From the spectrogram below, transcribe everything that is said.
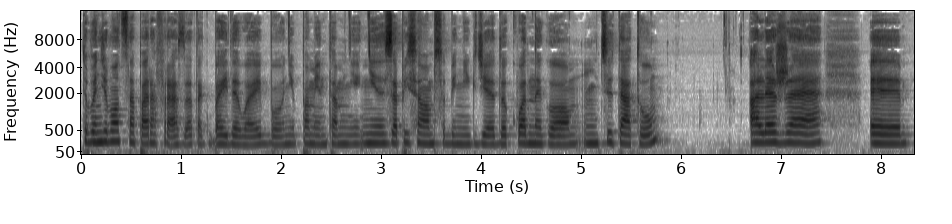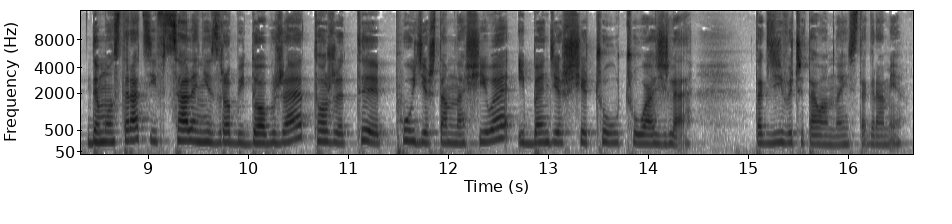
to będzie mocna parafraza, tak by the way, bo nie pamiętam, nie, nie zapisałam sobie nigdzie dokładnego mm, cytatu, ale że y, demonstracji wcale nie zrobi dobrze to, że ty pójdziesz tam na siłę i będziesz się czuł, czuła źle. Tak dziś wyczytałam na Instagramie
